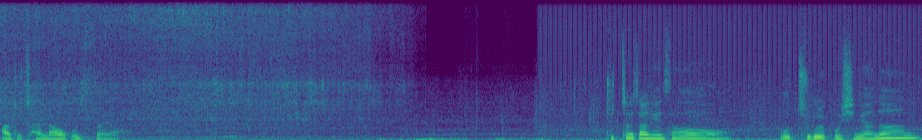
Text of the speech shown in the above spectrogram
아주 잘 나오고 있어요. 주차장에서 우측을 보시면은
